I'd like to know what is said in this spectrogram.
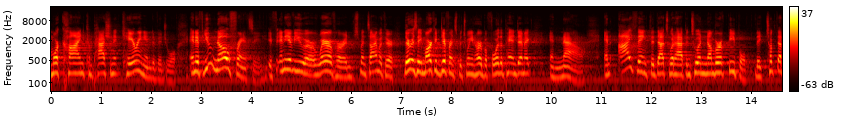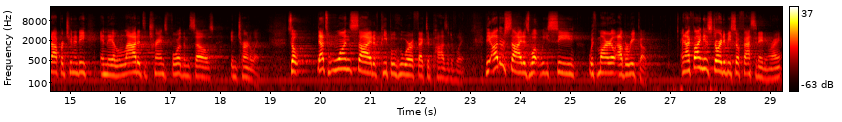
a more kind, compassionate, caring individual. And if you know Francie, if any of you are aware of her and spend time with her, there is a marked difference between her before the pandemic and now. And I think that that's what happened to a number of people. They took that opportunity and they allowed it to transform themselves internally. So that's one side of people who were affected positively. The other side is what we see with Mario Alberico. And I find his story to be so fascinating, right?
